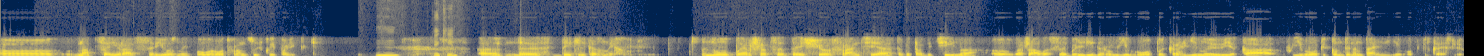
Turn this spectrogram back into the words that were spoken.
е, на цей раз серйозний поворот французької політики. Угу. Які? Е, е, Декілька з них. Ну, перша, це те, що Франція так традиційно е, вважала себе лідером Європи, країною, яка в Європі, континентальній Європі, підкреслюю,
